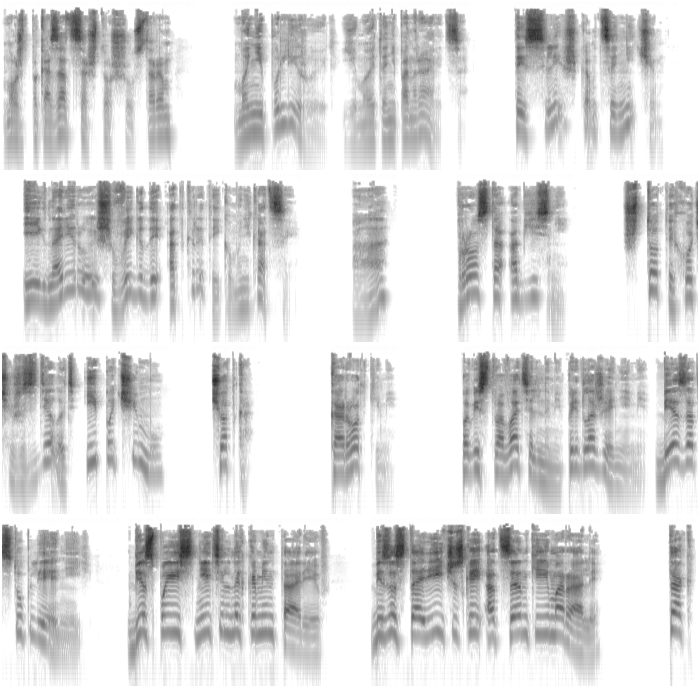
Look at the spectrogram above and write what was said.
Может показаться, что Шустером манипулирует, ему это не понравится. Ты слишком циничен и игнорируешь выгоды открытой коммуникации. А? Просто объясни, что ты хочешь сделать и почему. Четко. Короткими, повествовательными предложениями, без отступлений, без пояснительных комментариев, без исторической оценки и морали. Так,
